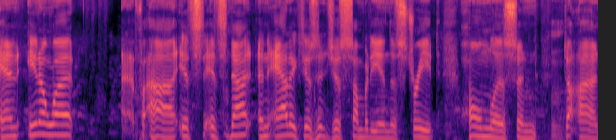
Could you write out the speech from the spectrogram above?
And you know what? Uh, it's it's not an addict isn't just somebody in the street homeless and mm. d- uh,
